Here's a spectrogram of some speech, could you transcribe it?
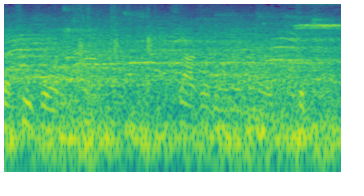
At 240. It's not going to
